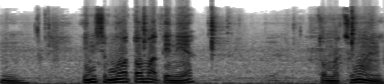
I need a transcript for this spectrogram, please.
Hmm. Ini semua tomat ini ya? Iya. Tomat semua ini.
